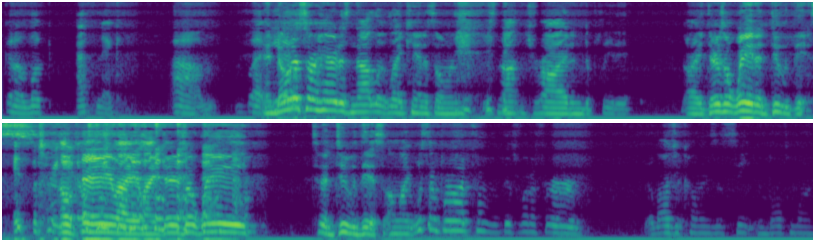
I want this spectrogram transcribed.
gonna look ethnic. Um, but And notice know, her hair does not look like Candace Owens. It's not dried and depleted. All right, there's a way to do this. It's the prenatals. okay. Like, like there's a way to do this. I'm like, what's that broad from this running for Elijah Cummings' seat in Baltimore?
